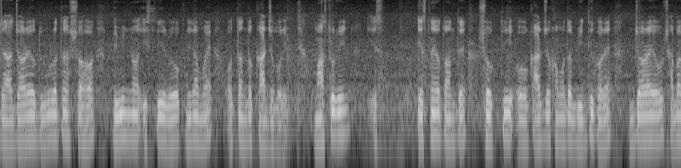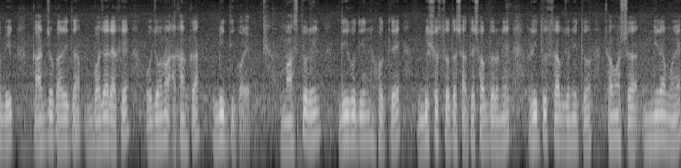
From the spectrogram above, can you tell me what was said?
যা জ্বরের দুর্বলতা সহ বিভিন্ন স্ত্রী রোগ নিরাময়ে অত্যন্ত কার্যকরী। মাস্তুরিন স্নায়ুতন্ত্রে শক্তি ও কার্যক্ষমতা বৃদ্ধি করে, জরায়ুর স্বাভাবিক কার্যকারিতা বজায় রাখে ও যৌন আকাঙ্ক্ষা বৃদ্ধি করে। মাস্তুরিন দীর্ঘদিন হতে বিশ্বস্ততার সাথে সব ধরনের ঋতুস্রাবজনিত সমস্যা নিরাময়ে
